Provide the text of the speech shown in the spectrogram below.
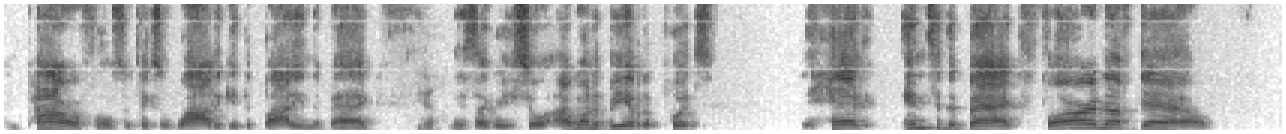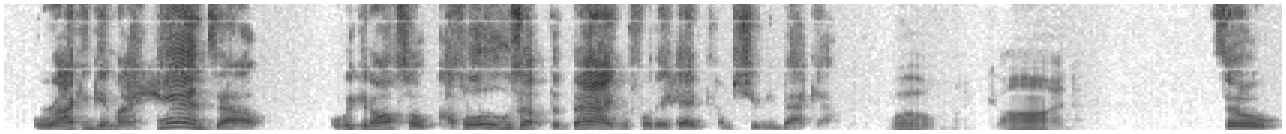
and powerful, so it takes a while to get the body in the bag. Yeah. And it's like, so I want to be able to put the head into the bag far enough down where I can get my hands out, but we can also close up the bag before the head comes shooting back out. Whoa, my God. So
